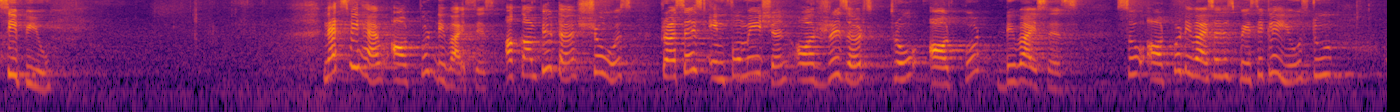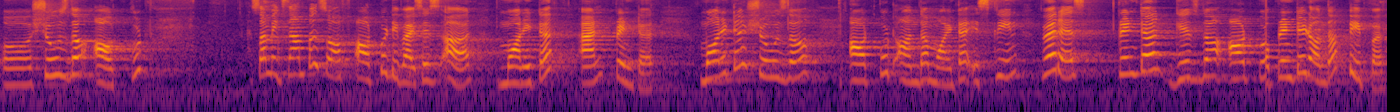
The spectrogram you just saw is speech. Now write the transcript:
CPU. Next we have output devices. A computer shows processed information or results through output devices. So, output devices is basically used to uh, shows the output. Some examples of output devices are monitor and printer. Monitor shows the output on the monitor screen whereas printer gives the output printed on the paper.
